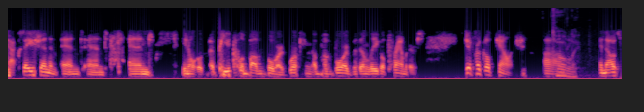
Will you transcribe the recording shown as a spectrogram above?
taxation and and and and you know people above board working above board within legal parameters. Difficult challenge. Um, totally. And that was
